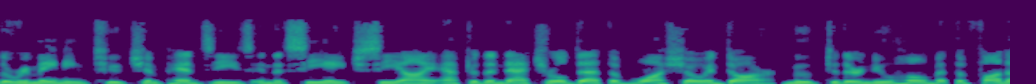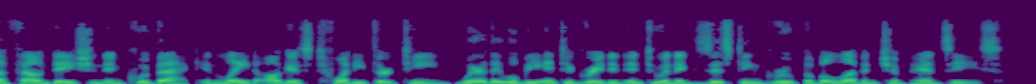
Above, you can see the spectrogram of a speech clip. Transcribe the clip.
the remaining two chimpanzees in the CHCI after the natural death of Washoe and Dar, moved to their new home at the Fauna Foundation in Quebec in late August 2013, where they will be integrated into an existing group of 11 chimpanzees.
